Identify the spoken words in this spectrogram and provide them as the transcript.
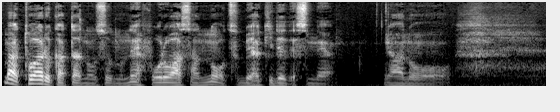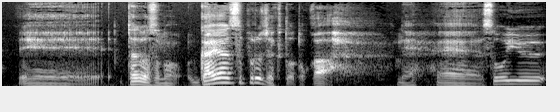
まあ、とある方のその、ね、フォロワーさんのつぶやきでですねあの、えー、例えばそのガイアーズプロジェクトとか、ねえー、そういう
